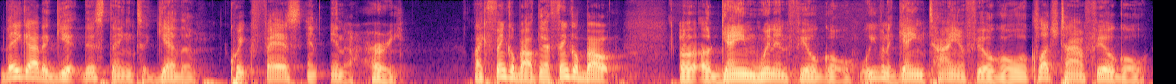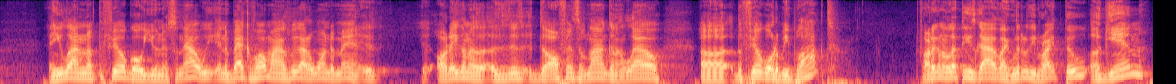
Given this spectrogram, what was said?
they got to get this thing together quick, fast, and in a hurry. Like, think about that. Think about a, a game winning field goal, or even a game tying field goal, a clutch time field goal. And you lining up the field goal unit. So now we, in the back of our minds, we got to wonder, man, is, are they gonna? Is this, the offensive line gonna allow uh, the field goal to be blocked? Are they gonna let these guys like literally right through again?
